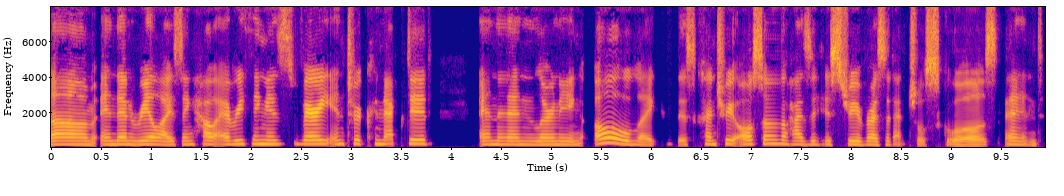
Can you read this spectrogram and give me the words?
Um, and then realizing how everything is very interconnected and then learning, oh, like this country also has a history of residential schools and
